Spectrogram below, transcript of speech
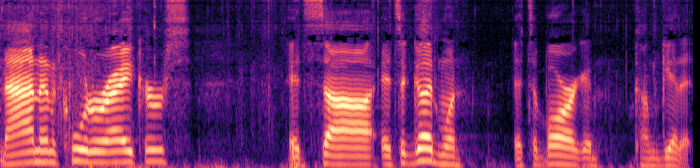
Nine and a quarter acres. It's uh, it's a good one. It's a bargain. Come get it.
